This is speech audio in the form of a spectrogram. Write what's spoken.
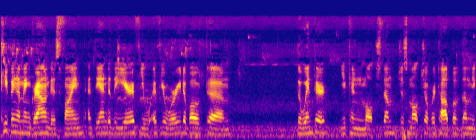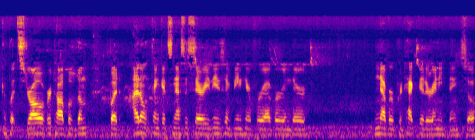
keeping them in ground is fine. At the end of the year, if you if you're worried about um, the winter, you can mulch them, just mulch over top of them. You can put straw over top of them, but I don't think it's necessary. These have been here forever and they're never protected or anything, so,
